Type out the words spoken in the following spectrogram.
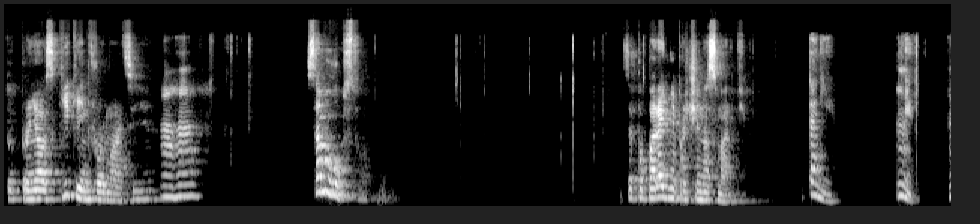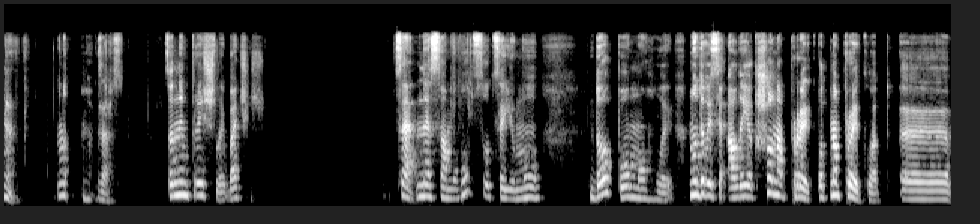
Тут про нього скільки інформації. Угу. Самогубство. Це попередня причина смерті. Та ні. Ні. Ні. Ну, зараз. За ним прийшли, бачиш? Це не самогубство, це йому допомогли. Ну, дивися, але якщо, наприклад, от, наприклад, е-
